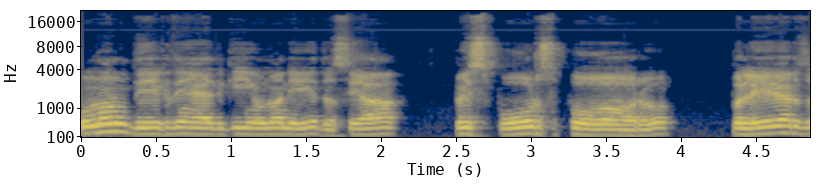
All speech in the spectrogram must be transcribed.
ਉਹਨਾਂ ਨੂੰ ਦੇਖਦੇ ਆ ਐਤਕੀ ਉਹਨਾਂ ਨੇ ਇਹ ਦੱਸਿਆ ਵੀ sports for players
